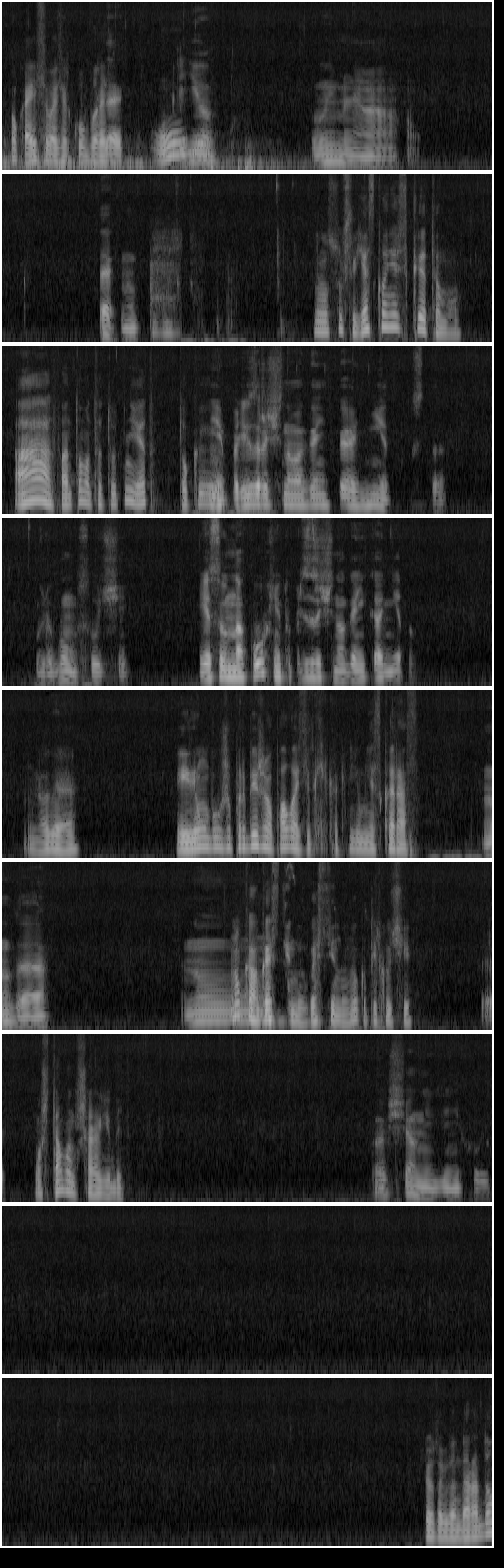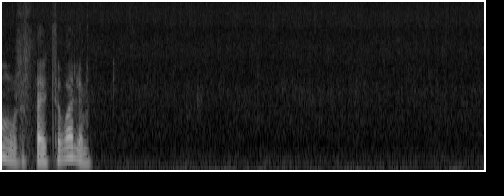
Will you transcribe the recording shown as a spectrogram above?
Ну-ка, если лазерку убрать. Так, ее... Так, ну, Ну, слушай, я склоняюсь к этому. А, фантома-то тут нет. Только... не, призрачного огонька нет, кстати. В любом случае. Если он на кухне, то призрачного огонька нету. Ну да. Или он бы уже пробежал по лазерке как минимум несколько раз. Ну да. Ну... Ну-ка, в гостиную, в гостиную, ну-ка переключи. Так. Может, там он шар ебет? Вообще он нигде не ходит. Что, тогда на рандом уже ставится валим?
